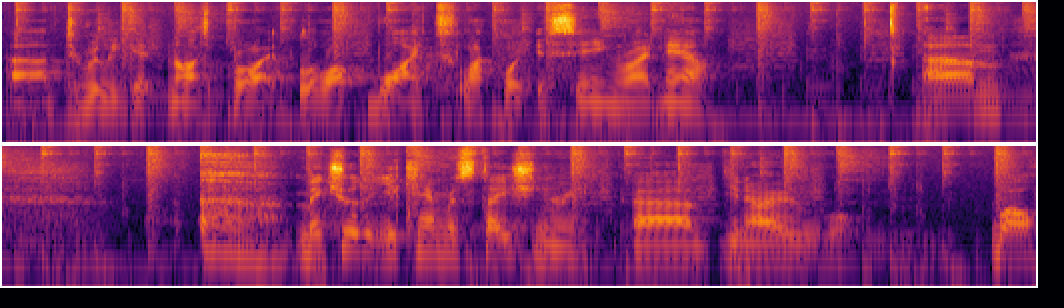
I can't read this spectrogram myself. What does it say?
uh, to really get nice bright white like what you're seeing right now. Um, make sure that your camera's stationary. Um, you know, well,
